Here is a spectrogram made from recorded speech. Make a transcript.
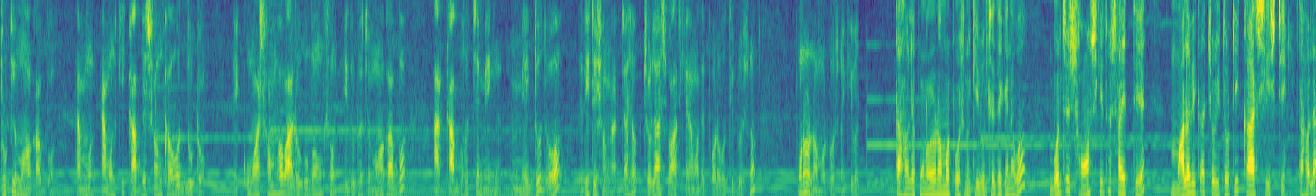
দুটি মহাকাব্য। এমন, এমনকি কাব্যের সংখ্যাও দুটো। এই কুমার সম্ভব আর রঘুবংশম এই দুটো হচ্ছে মহাকাব্য আর কাব্য হচ্ছে মেঘ মেঘদূত ও ঋতুসংহার। যাই হোক চলে আসব আজকের আমাদের পরবর্তী প্রশ্ন পনেরো নম্বর প্রশ্ন কী বলছে তাহলে পনেরো নম্বর প্রশ্ন কী বলছে দেখে নেব। বলছে সংস্কৃত সাহিত্যে মালবিকার চরিত্রটি কার সৃষ্টি? তাহলে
